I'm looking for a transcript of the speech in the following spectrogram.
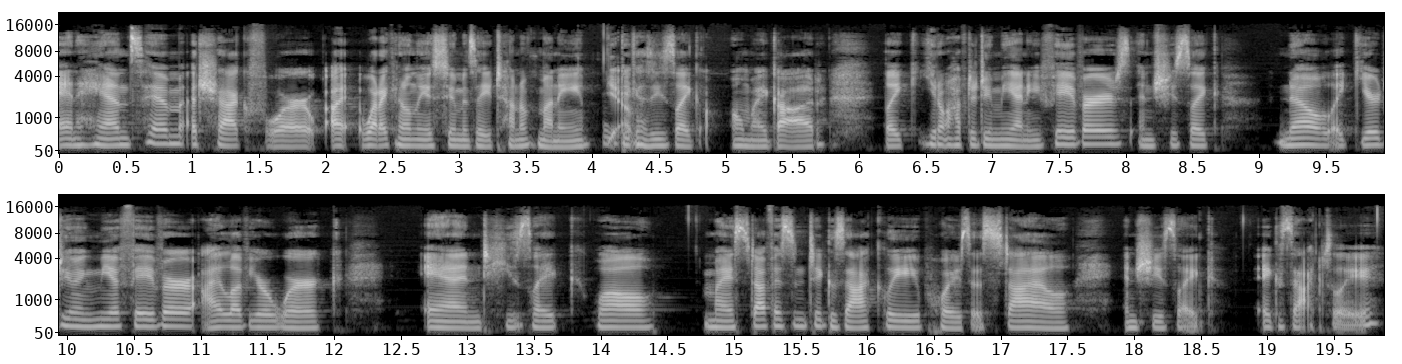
and hands him a check for uh, what I can only assume is a ton of money Yeah. because he's like, Oh my God, like, you don't have to do me any favors. And she's like, No, like, you're doing me a favor. I love your work. And he's like, Well, my stuff isn't exactly Poise's style. And she's like, Exactly.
